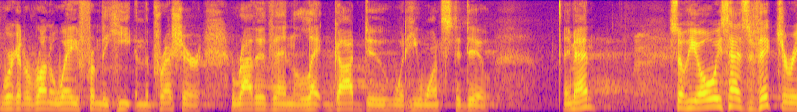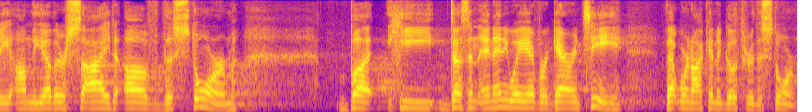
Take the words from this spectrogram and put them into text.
we're going to run away from the heat and the pressure rather than let God do what he wants to do. Amen? So he always has victory on the other side of the storm, but he doesn't in any way ever guarantee that we're not going to go through the storm.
